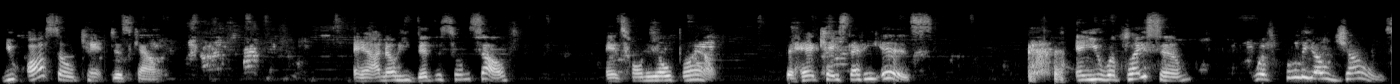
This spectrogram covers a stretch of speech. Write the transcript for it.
You also can't discount, and I know he did this to himself, Antonio Brown, the head case that he is. and you replace him with Julio Jones,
